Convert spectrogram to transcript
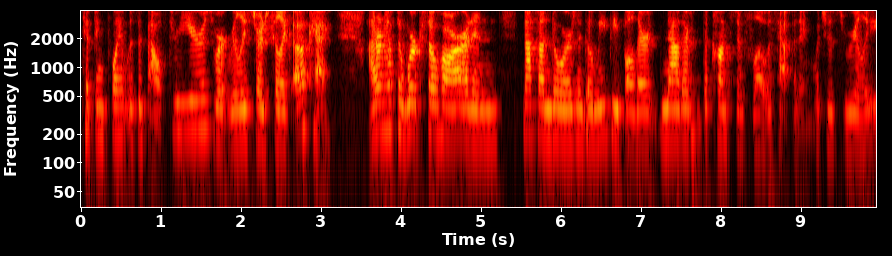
tipping point was about three years where it really started to feel like, okay, I don't have to work so hard and knock on doors and go meet people. There now, the constant flow is happening, which is really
